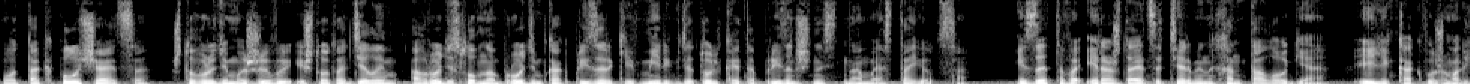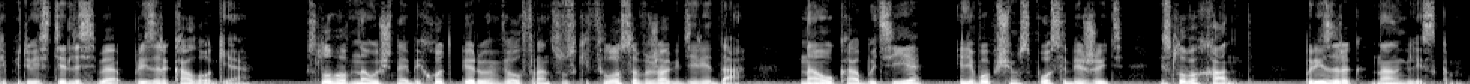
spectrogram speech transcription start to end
Вот так и получается, что вроде мы живы и что-то делаем, а вроде словно бродим как призраки в мире, где только эта призрачность нам и остается. Из этого и рождается термин «хантология», или, как вы уже могли перевести для себя, «призракология». Слово в научный обиход первым ввел французский философ Жак Деррида. Наука о бытие или в общем способе жить, и слово «хант» — призрак на английском.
